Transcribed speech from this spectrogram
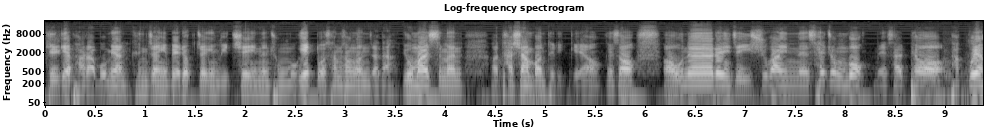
길게 바라보면 굉장히 매력적인 위치에 있는 종목이 또 삼성전자다. 요 말씀은 어, 다시 한번 드릴게요. 그래서 어, 오늘은 이제 이슈가 있는 세 종목 네, 살펴봤고요.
